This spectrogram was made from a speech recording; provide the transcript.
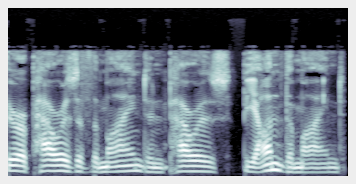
There are powers of the mind and powers beyond the mind,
